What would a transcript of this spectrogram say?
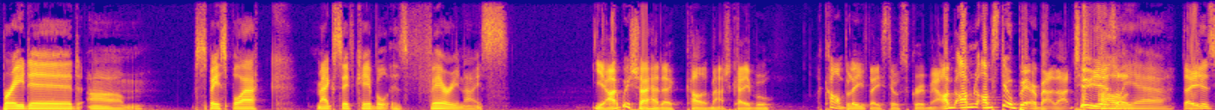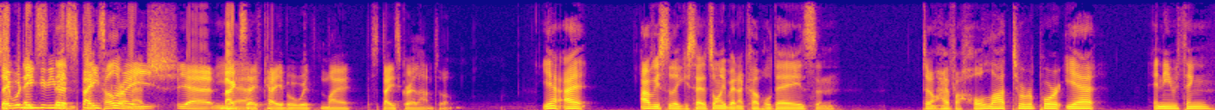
Braided, um, space black MagSafe cable is very nice. Yeah, I wish I had a color match cable. I can't believe they still screwed me. I'm I'm I'm still bitter about that. Two years oh on, yeah, they they wouldn't even give you a space gray, match. yeah, Yeah. MagSafe cable with my space gray laptop. Yeah, I obviously, like you said, it's only been a couple days and don't have a whole lot to report yet. Anything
